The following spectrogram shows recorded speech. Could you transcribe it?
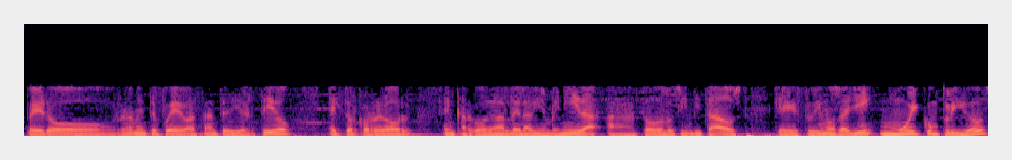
pero realmente fue bastante divertido. Héctor Corredor se encargó de darle la bienvenida a todos los invitados que estuvimos allí, muy cumplidos,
